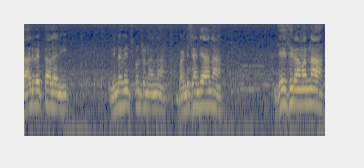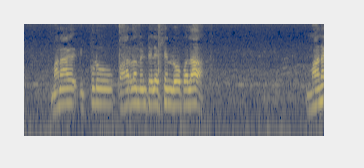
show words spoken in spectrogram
చాలు పెట్టాలని విన్నవించుకుంటున్నా అన్న బండి సంజయ్ అన్న. జై శ్రీరామన్న. మన ఇప్పుడు పార్లమెంట్ ఎలక్షన్ లోపల మన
